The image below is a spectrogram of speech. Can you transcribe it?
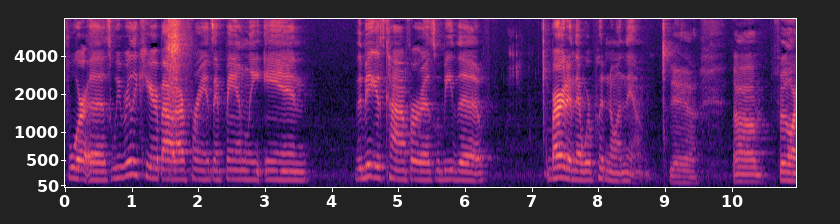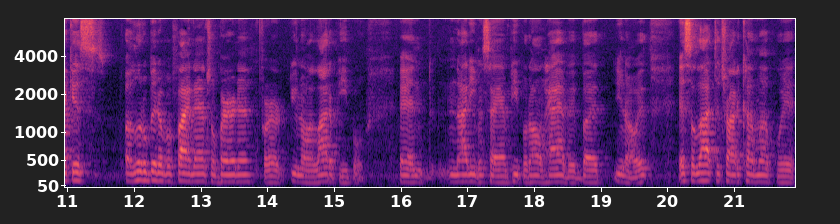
for us. We really care about our friends and family, and the biggest con for us would be the burden that we're putting on them. Yeah, um, feel like it's a little bit of a financial burden for you know a lot of people, and not even saying people don't have it, but you know it it's a lot to try to come up with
